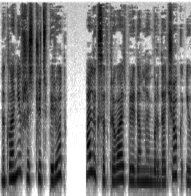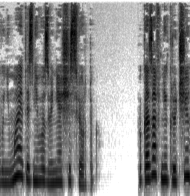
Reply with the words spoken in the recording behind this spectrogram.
Наклонившись чуть вперед, Алекс открывает передо мной бардачок и вынимает из него звенящий сверток. Показав мне ключи,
